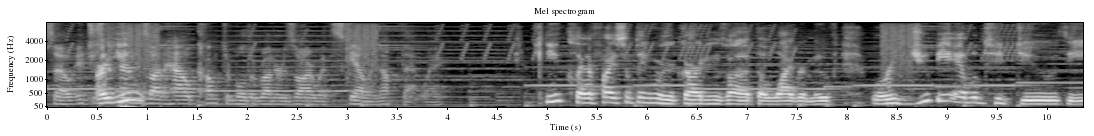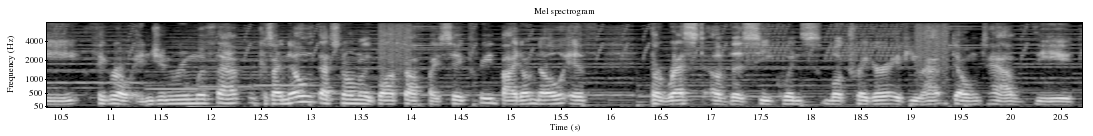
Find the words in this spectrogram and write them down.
so it just Are you- depends on how comfortable the runners are with scaling up that way. Can you clarify something regarding the, the Y remove? Would you be able to do the Figaro engine room with that? Because I know that's normally blocked off by Siegfried, but I don't know if the rest of the sequence will trigger if you have, don't have the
